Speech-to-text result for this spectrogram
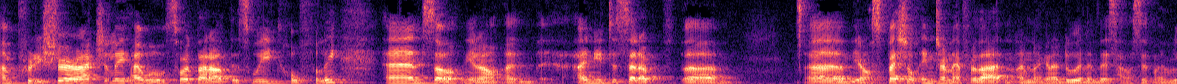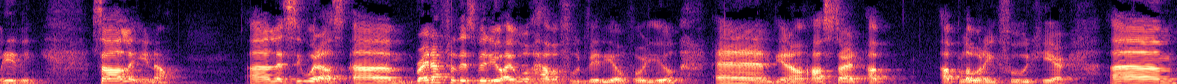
I'm pretty sure actually. I will sort that out this week, hopefully. And so, you know, I, I need to set up, um, um, you know, special internet for that, and I'm not gonna do it in this house if I'm leaving. So I'll let you know. Uh, let's see what else. Um, right after this video, I will have a food video for you, and you know, I'll start up uploading food here. Um,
